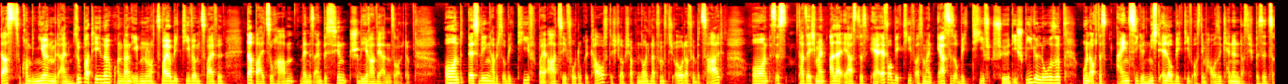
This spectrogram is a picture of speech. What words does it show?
das zu kombinieren mit einem Supertele und dann eben nur noch zwei Objektive im Zweifel dabei zu haben, wenn es ein bisschen schwerer werden sollte. Und deswegen habe ich das Objektiv bei AC Photo gekauft. Ich glaube, ich habe 950 Euro dafür bezahlt. Und es ist tatsächlich mein allererstes RF-Objektiv, also mein erstes Objektiv für die Spiegellose und auch das einzige Nicht-L-Objektiv aus dem Hause kennen, das ich besitze.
